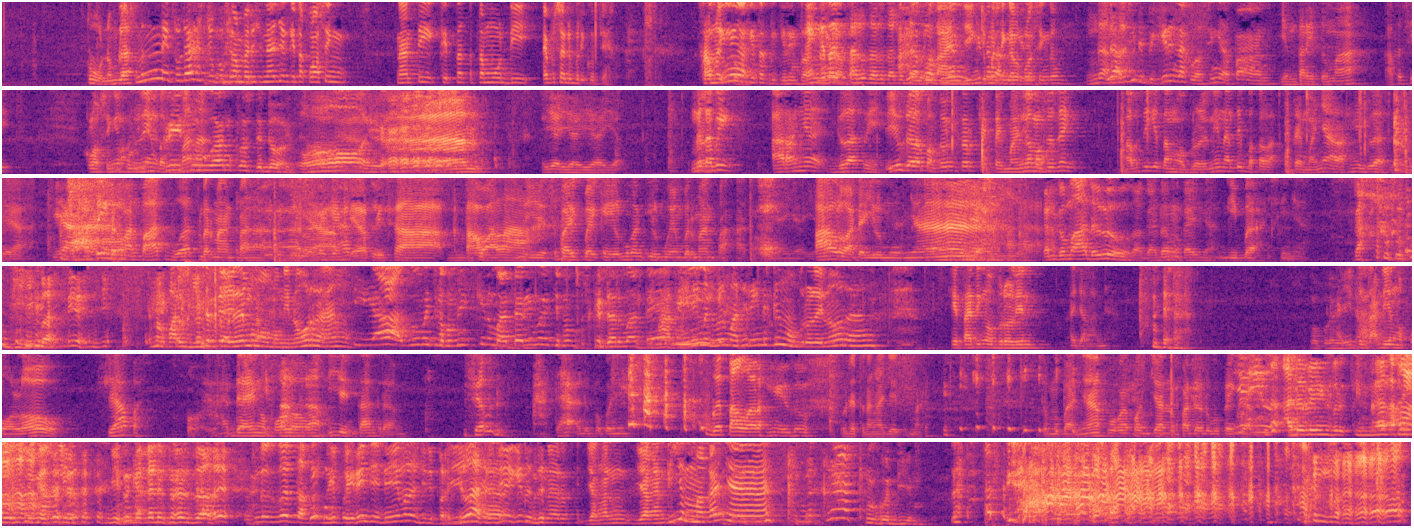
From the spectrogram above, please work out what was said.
Tuh 16 menit udah cukup sampai di sini aja kita closing. Nanti kita ketemu di episode berikutnya. Closingnya nggak kita pikirin Eh, closingnya kita apa? taruh taruh taruh Ada dulu. closingnya Anjing kita cuma tinggal pikirin. closing dong. enggak Enggak sih dipikirin lah closingnya apaan. ya ntar itu mah apa sih Closingnya Maksudnya kuliah. yang Three, Bagaimana? two, one, close the door. oh iya Jangan. iya iya iya iya enggak tapi arahnya jelas nih Iya udah makanya ntar kayak temanya enggak tuh- maksudnya apa sih kita ngobrol ini nanti bakal temanya arahnya jelas Iya. Ya. Yang penting bermanfaat buat bermanfaat. Gimana Ya, gitu? biar bisa ketawa lah. Iya, sebaik-baiknya ilmu kan ilmu yang bermanfaat. Iya, iya, iya. Kalau ada ilmunya, Iya. kan gue mah ada lu kagak ada makanya gibah isinya. gila sih anjing Emang paling sedep sebenarnya mau ngomongin orang. Iya, gue mah cuma mikir materi mah cuma sekedar materi. Materi ini sebenarnya materi ini kan ngobrolin orang. Kita tadi ngobrolin, ah jangan deh. Ngobrolin Nah, itu siapa? tadi yang nge-follow. Siapa? Ada yang nge-follow. Instagram. Iya, Instagram. siapa tuh Ada, ada pokoknya. gue tahu orangnya itu Udah tenang aja itu mah. Itu mah banyak, pokoknya kuncian pada udah gue ya pegang. iya ada yang beringat nih ingat nih biar gak kedengeran soalnya enggak gue takut di ini jadinya malah jadi perjelas Iya, dia gitu bener. Jangan jangan diem makanya. Nggak kelihatan gue diem. Kena.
